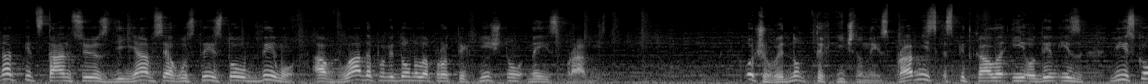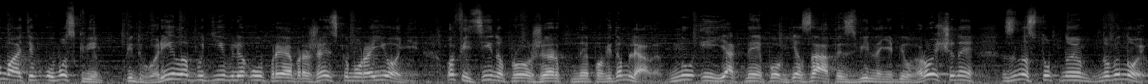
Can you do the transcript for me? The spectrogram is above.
Над підстанцією здійнявся густий стовп диму, а влада повідомила про технічну неісправність. Очевидно, технічна неісправність спіткала і один із військоматів у Москві. Підгоріла будівля у Преображенському районі. Офіційно про жертв не повідомляли. Ну і як не пов'язати звільнення Білгородщини з наступною новиною.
